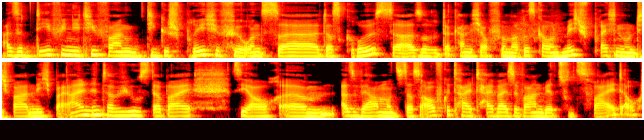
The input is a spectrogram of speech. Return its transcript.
Also definitiv waren die Gespräche für uns äh, das Größte. Also da kann ich auch für Mariska und mich sprechen und ich war nicht bei allen Interviews dabei. Sie auch, ähm, also wir haben uns das aufgeteilt. Teilweise waren wir zu zweit auch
